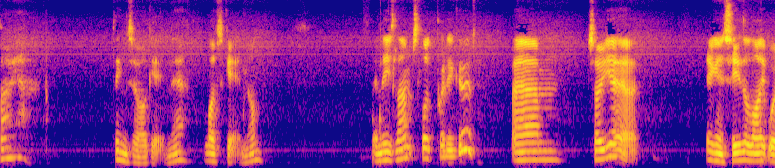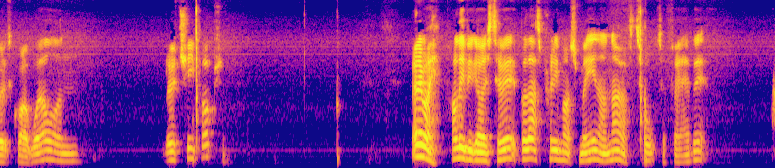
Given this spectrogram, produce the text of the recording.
so yeah, things are getting there. Life's getting on. And these lamps look pretty good. Um, so yeah, you can see the light works quite well and they're a cheap option. Anyway, I'll leave you guys to it, but that's pretty much me, and I know I've talked a fair bit. I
